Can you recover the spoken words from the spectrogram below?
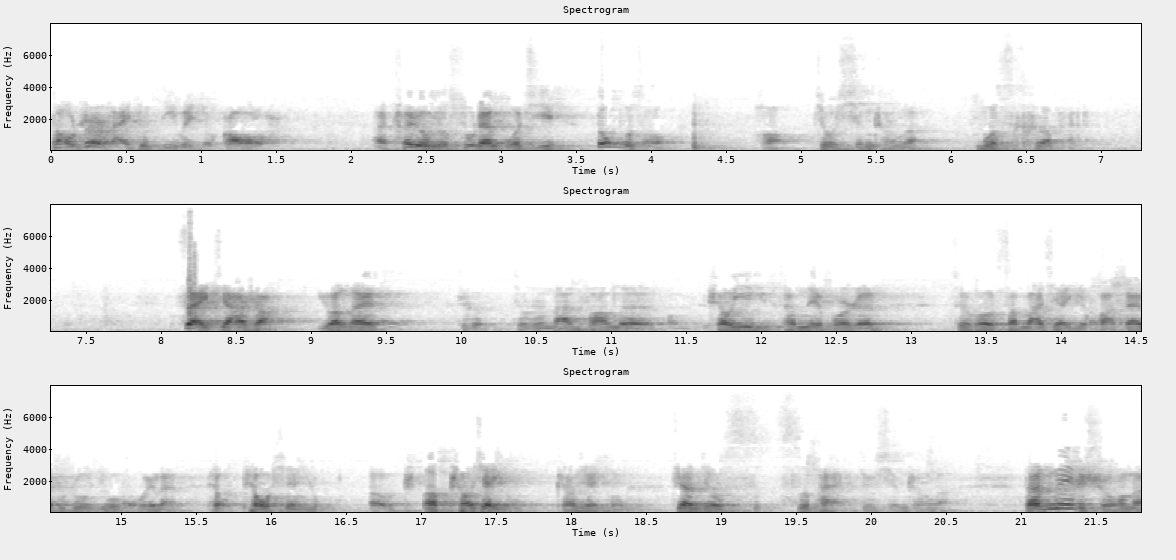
到这儿来就地位就高了，哎，他又有苏联国籍，都不走，好，就形成了莫斯科派。再加上原来这个就是南方的朴一宇他们那波人，最后三八线一划待不住就回来，朴朴宪勇，呃呃朴宪勇，朴宪勇，这样就四四派就形成了。但那个时候呢，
